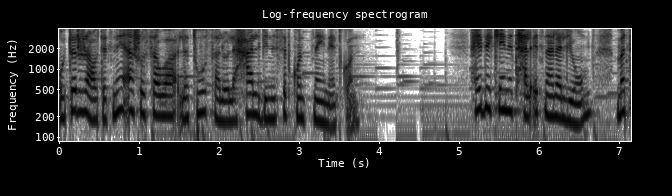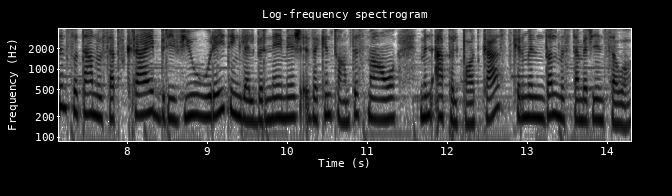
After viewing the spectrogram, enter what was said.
وترجعوا تتناقشوا سوا لتوصلوا لحل بيناسبكم اثنيناتكم. هيدي كانت حلقتنا لليوم. ما تنسوا تعملوا subscribe review و rating للبرنامج إذا كنتوا عم تسمعوا من Apple Podcast كرمال نضل مستمرين سوا.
